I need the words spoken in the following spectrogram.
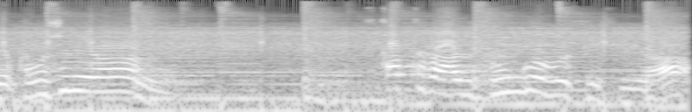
예, 보시면 스타트가 아주 좋은 걸 볼 수 있습니다.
